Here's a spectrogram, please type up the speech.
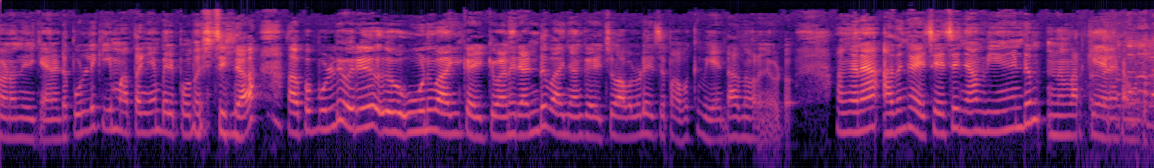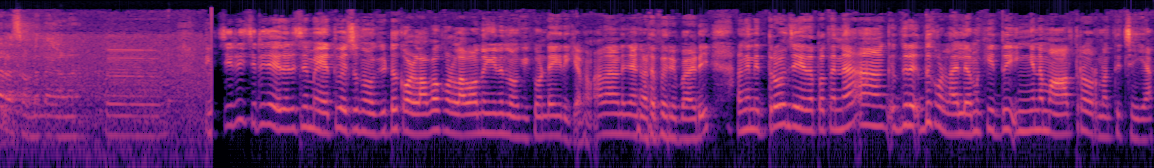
വേണമെന്ന് ഇരിക്കാനായിട്ട് പുള്ളിക്ക് ഈ മത്തങ്ങയും പരിപ്പൊന്നും ഇഷ്ടമില്ല അപ്പോൾ പുള്ളി ഒരു ഊണ് വാങ്ങി കഴിക്കുവാണ്. രണ്ട് വാങ്ങി ഞാൻ കഴിച്ചു. അവളോട് ചോദിച്ചപ്പോൾ അവൾക്ക് വേണ്ടാന്ന് പറഞ്ഞു കേട്ടോ. അങ്ങനെ അതും കഴിച്ചേച്ച് ഞാൻ വീണ്ടും വർക്ക് ചെയ്യാനായിട്ട് അങ്ങോട്ട് ഇച്ചിരി ഇച്ചിരി ചെയ്തടിച്ച് മേത്ത് വെച്ച് നോക്കിയിട്ട് കൊള്ളാവോ കൊള്ളാവോ എന്നിങ്ങനെ നോക്കിക്കൊണ്ടേ ഇരിക്കണം അതാണ് ഞങ്ങളുടെ പരിപാടി. അങ്ങനെ ഇത്രയും ചെയ്തപ്പോൾ തന്നെ ഇത് ഇത് കൊള്ളാമല്ലോ നമുക്ക് ഇത് ഇങ്ങനെ മാത്രം ഒരെണ്ണത്തിൽ ചെയ്യാം.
